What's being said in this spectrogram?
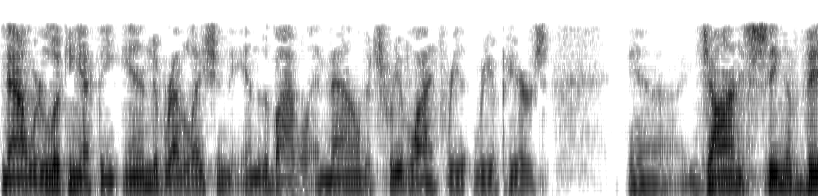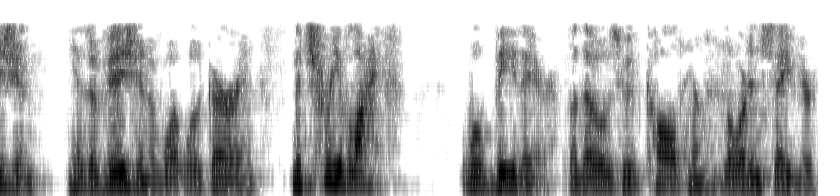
Now we're looking at the end of Revelation, the end of the Bible, and now the tree of life re- reappears. Uh, John is seeing a vision. He has a vision of what will occur, and the tree of life will be there for those who have called him Lord and Savior.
